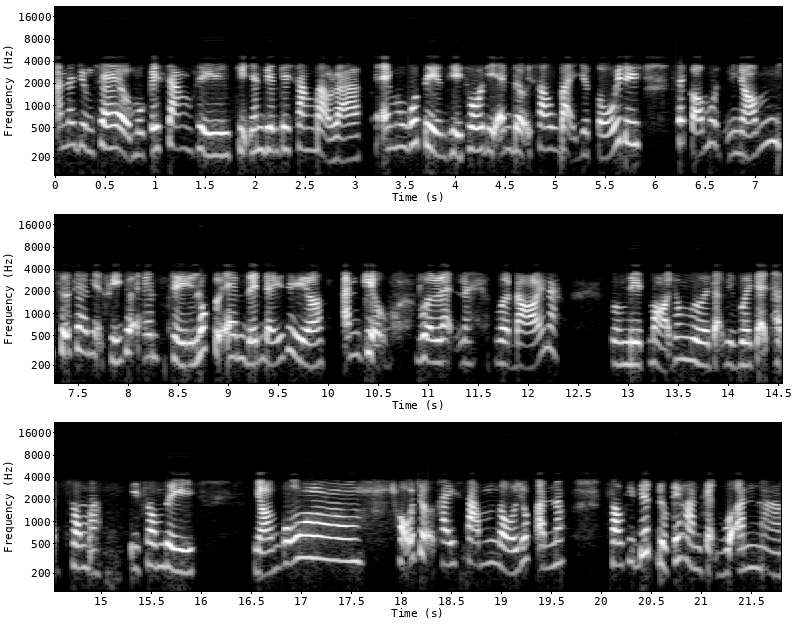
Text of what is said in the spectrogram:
Anh đã dừng xe ở một cây xăng thì chị nhân viên cây xăng bảo là em không có tiền thì thôi thì em đợi sau 7 giờ tối đi. Sẽ có một nhóm sửa xe miễn phí cho em. Thì lúc tụi em đến đấy thì ờ, ăn anh kiểu vừa lạnh này, vừa đói này, vừa mệt mỏi trong người tại vì vừa chạy thận xong mà. Thì xong thì nhóm cũng ờ, hỗ trợ thay xăm rồi giúp anh đó sau khi biết được cái hoàn cảnh của anh là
